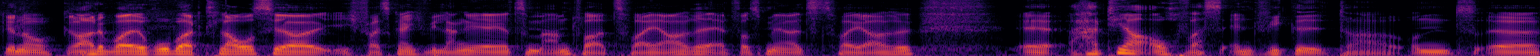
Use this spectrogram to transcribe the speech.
genau. Gerade weil Robert Klaus ja, ich weiß gar nicht, wie lange er jetzt im Amt war, zwei Jahre, etwas mehr als zwei Jahre, äh, hat ja auch was entwickelt da und äh,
